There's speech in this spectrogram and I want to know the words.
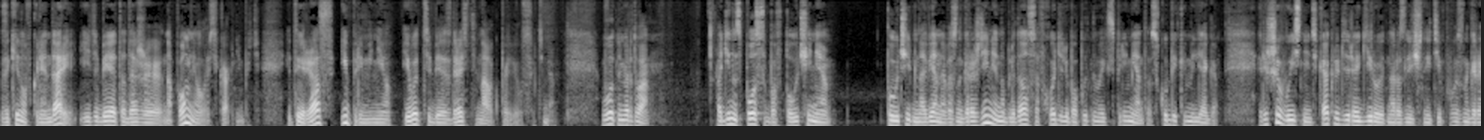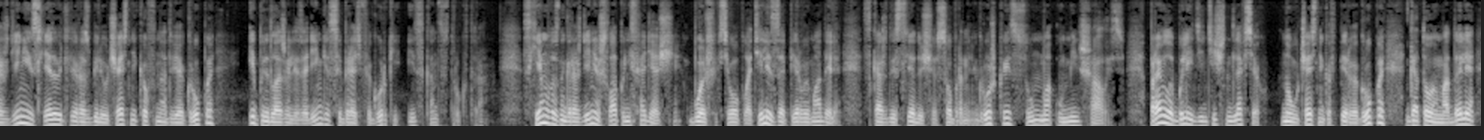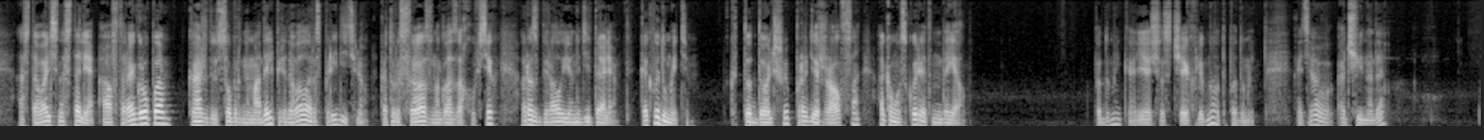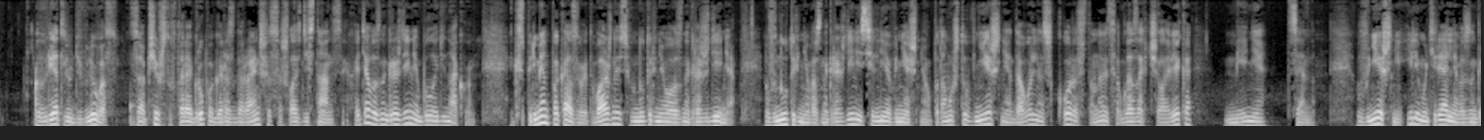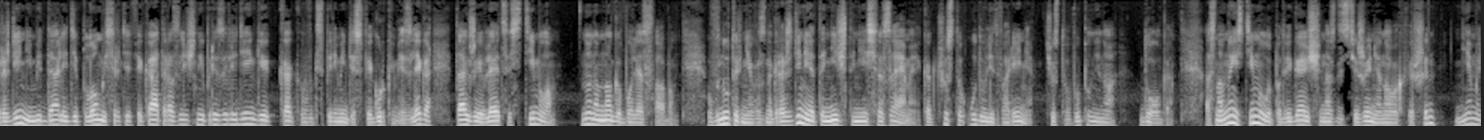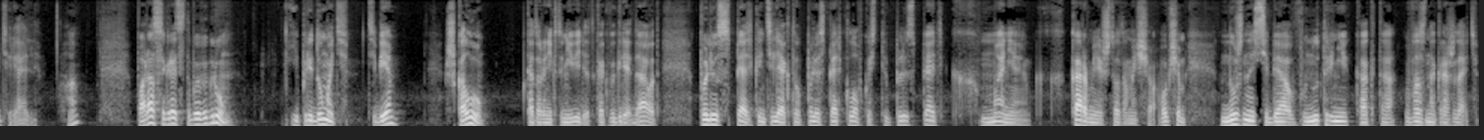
закинул в календарь, и тебе это даже напомнилось как-нибудь, и ты раз и применил. И вот тебе, здрасте, навык появился у тебя. Вот номер два. Один из способов получения получить мгновенное вознаграждение наблюдался в ходе любопытного эксперимента с кубиками Лего. Решив выяснить, как люди реагируют на различные типы вознаграждений, исследователи разбили участников на две группы и предложили за деньги собирать фигурки из конструктора. Схема вознаграждения шла по нисходящей. Больше всего платили за первые модели. С каждой следующей собранной игрушкой сумма уменьшалась. Правила были идентичны для всех но у участников первой группы готовые модели оставались на столе, а вторая группа каждую собранную модель передавала распорядителю, который сразу на глазах у всех разбирал ее на детали. Как вы думаете, кто дольше продержался, а кому вскоре это надоело? Подумай-ка, я сейчас чай хлебну, а ты подумай. Хотя очевидно, да? Вряд ли удивлю вас, сообщив, что вторая группа гораздо раньше сошла с дистанции, хотя вознаграждение было одинаковым. Эксперимент показывает важность внутреннего вознаграждения. Внутреннее вознаграждение сильнее внешнего, потому что внешнее довольно скоро становится в глазах человека менее ценным. Внешнее или материальное вознаграждение, медали, дипломы, сертификаты, различные призы или деньги, как в эксперименте с фигурками из Лего, также является стимулом но намного более слабым. Внутреннее вознаграждение – это нечто неосязаемое, как чувство удовлетворения, чувство выполненного долга. Основные стимулы, подвигающие нас к достижению новых вершин, нематериальны. А? Пора сыграть с тобой в игру и придумать тебе шкалу, которую никто не видит, как в игре, да, вот плюс 5 к интеллекту, плюс 5 к ловкости, плюс 5 к мании, к карме, что там еще. В общем, нужно себя внутренне как-то вознаграждать.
